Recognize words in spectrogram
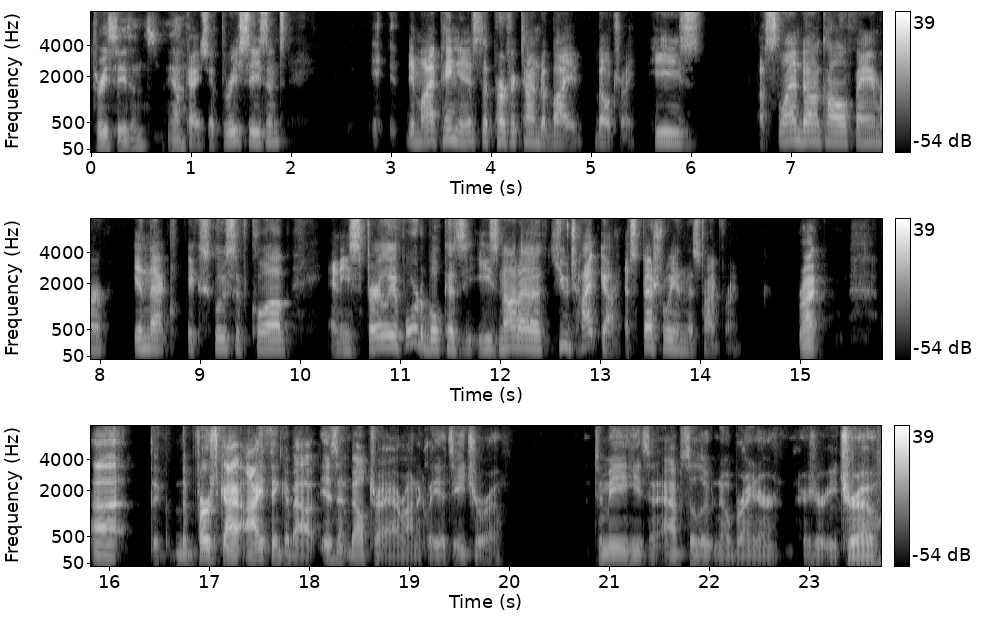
three seasons. Yeah. Okay, so three seasons. In my opinion, it's the perfect time to buy Beltre. He's a slam dunk Hall of Famer in that exclusive club, and he's fairly affordable because he's not a huge hype guy, especially in this time frame. Right. Uh, the the first guy I think about isn't Beltre. Ironically, it's Ichiro. To me, he's an absolute no brainer. There's your Ichiro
